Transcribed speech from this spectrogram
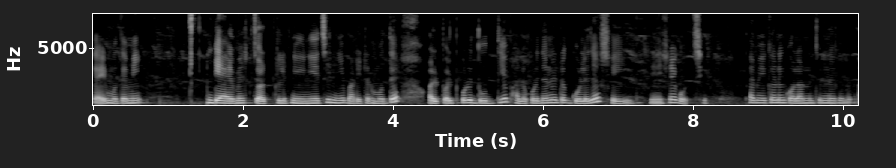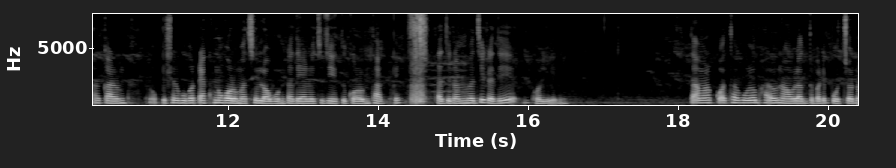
তাই এর মধ্যে আমি ডেয়ারি মিল্ক চকলেট নিয়ে নিয়েছি। নিয়ে বাড়িটার মধ্যে অল্প অল্প করে দুধ দিয়ে ভালো করে যেন এটা গলে যায়, সেই জিনিসটাই করছি। তো আমি এখানে গলানোর জন্য এখানে, আর কারণ প্রেশার কুকারটা এখনও গরম আছে, লবণটা দেওয়া রয়েছে যেহেতু গরম থাকবে, তার জন্য আমি ভাবছি এটা দিয়ে গলিয়ে নিই। তা আমার কথাগুলো ভালো নাও লাগতে পারে, প্রচণ্ড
